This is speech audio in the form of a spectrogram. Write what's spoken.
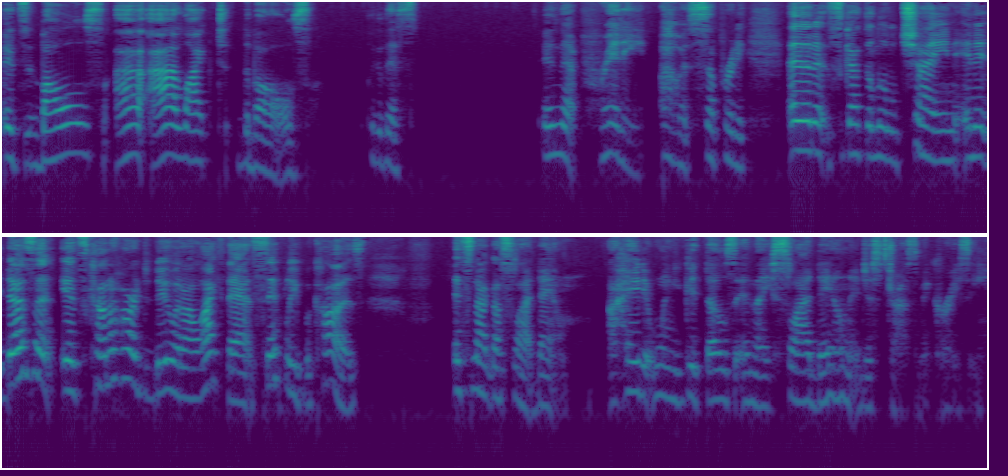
it's balls. I I liked the balls. Look at this. Isn't that pretty? Oh, it's so pretty. And then it's got the little chain, and it doesn't. It's kind of hard to do, and I like that simply because it's not gonna slide down. I hate it when you get those and they slide down. It just drives me crazy.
